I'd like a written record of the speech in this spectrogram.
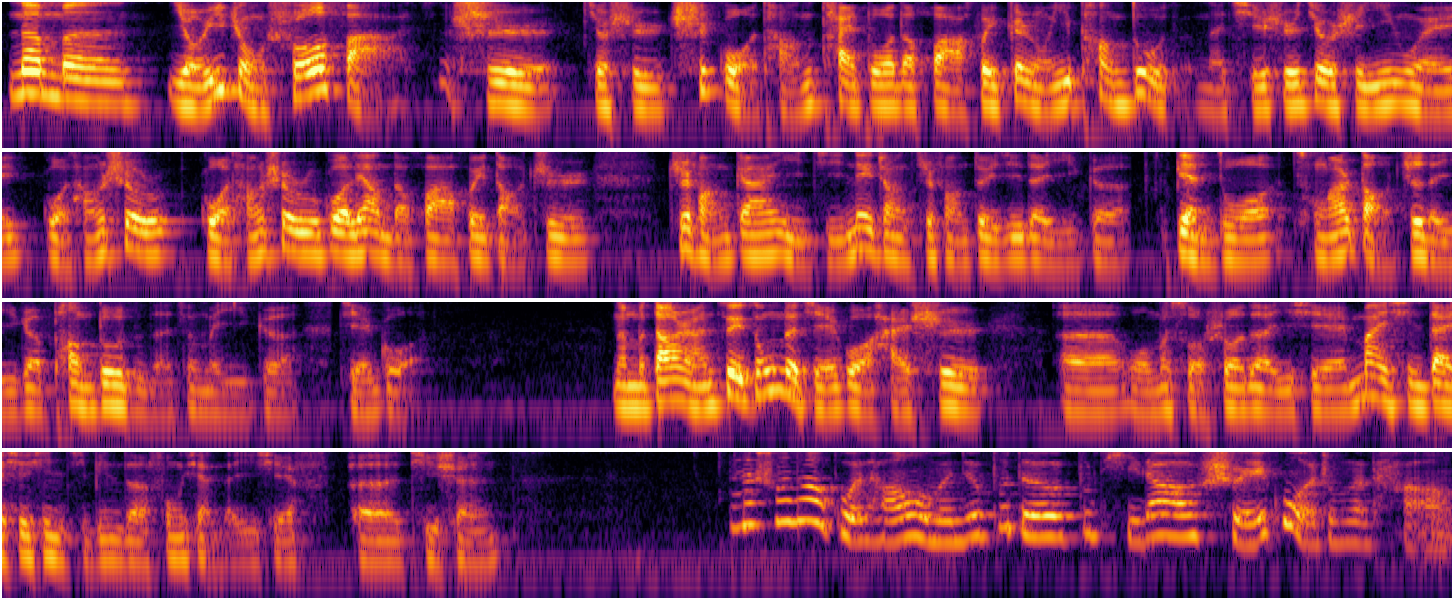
那么有一种说法是，就是吃果糖太多的话会更容易胖肚子。那其实就是因为果糖摄入果糖摄入过量的话，会导致。脂肪肝以及内脏脂肪堆积的一个变多，从而导致的一个胖肚子的这么一个结果。那么，当然，最终的结果还是呃我们所说的一些慢性代谢性疾病的风险的一些呃提升。那说到果糖，我们就不得不提到水果中的糖。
